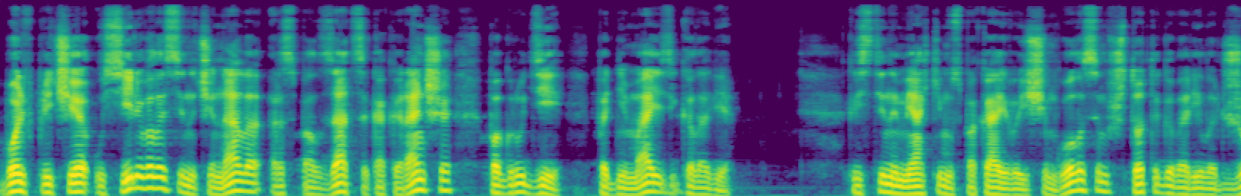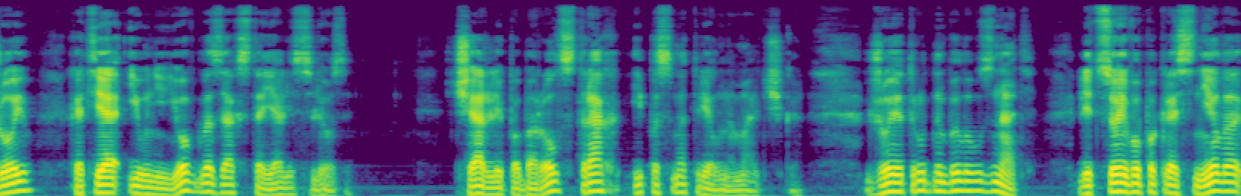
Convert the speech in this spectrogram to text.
Боль в плече усиливалась и начинала расползаться, как и раньше, по груди, поднимаясь к голове. Кристина мягким, успокаивающим голосом что-то говорила Джою, хотя и у нее в глазах стояли слезы. Чарли поборол страх и посмотрел на мальчика. Джоя трудно было узнать. Лицо его покраснело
